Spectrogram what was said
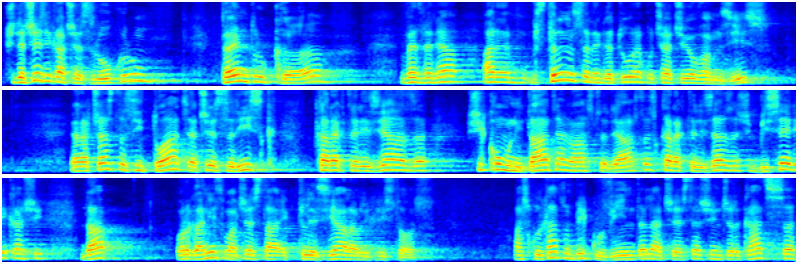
Și de ce zic acest lucru? Pentru că, veți vedea, are strânsă legătură cu ceea ce eu v-am zis, iar această situație, acest risc, caracterizează și comunitatea noastră de astăzi, caracterizează și biserica și, da, organismul acesta eclezial al lui Hristos. Ascultați un pic cuvintele acestea și încercați să,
